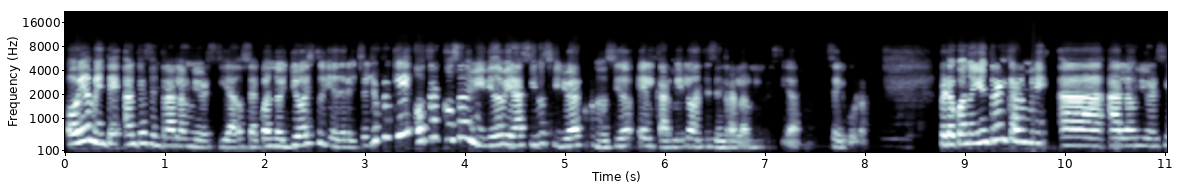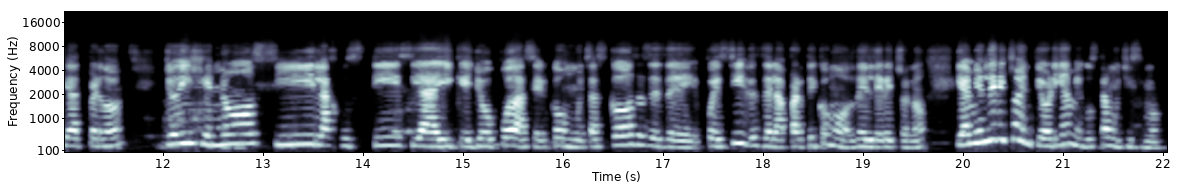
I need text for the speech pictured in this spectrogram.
obviamente, antes de entrar a la universidad, o sea, cuando yo estudié Derecho, yo creo que otra cosa de mi vida hubiera sido si yo hubiera conocido el Carmelo antes de entrar a la universidad, seguro. Pero cuando yo entré al Carmen, a, a la universidad, perdón, yo dije, no, sí, la justicia y que yo puedo hacer como muchas cosas desde, pues sí, desde la parte como del derecho, ¿no? Y a mí el derecho en teoría me gusta muchísimo.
